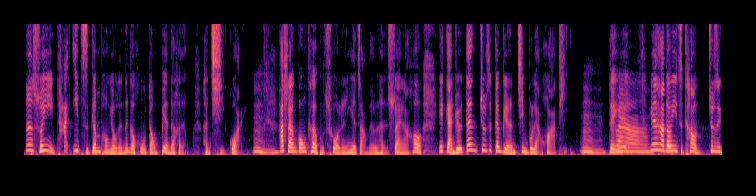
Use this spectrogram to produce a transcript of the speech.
那所以他一直跟朋友的那个互动变得很很奇怪。嗯，他虽然功课不错，人也长得很帅，然后也感觉，但就是跟别人进不了话题。嗯，对，对啊，因为因为他都一直靠，就是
